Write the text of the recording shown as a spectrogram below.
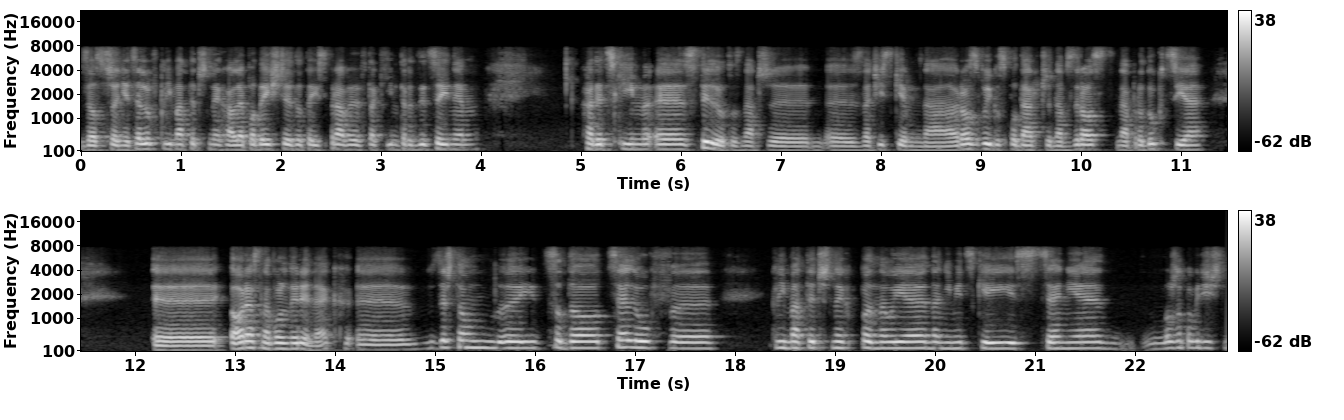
zaostrzenie celów klimatycznych, ale podejście do tej sprawy w takim tradycyjnym chadeckim stylu, to znaczy z naciskiem na rozwój gospodarczy, na wzrost, na produkcję. oraz na wolny rynek. Zresztą co do celów klimatycznych panuje na niemieckiej scenie, można powiedzieć,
